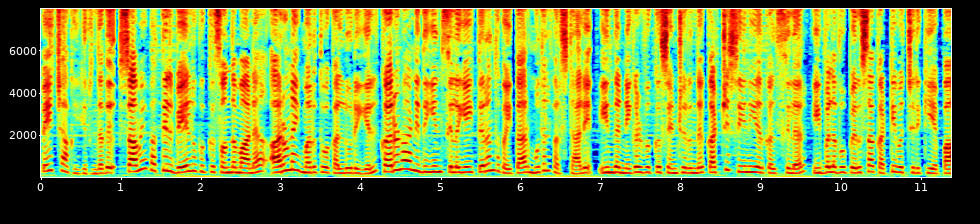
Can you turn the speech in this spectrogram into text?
பேச்சாக இருந்தது. சமீபத்தில் வேலுவுக்கு சொந்தமான அருணை மருத்துவக் கல்லூரியில் கருணாநிதியின் சிலையை திறந்து வைத்தார் முதல்வர் ஸ்டாலின். இந்த நிகழ்வுக்கு சென்றிருந்த கட்சி சீனியர்கள் சிலர் இவ்வளவு பெருசா கட்டி வச்சிருக்கியப்பா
